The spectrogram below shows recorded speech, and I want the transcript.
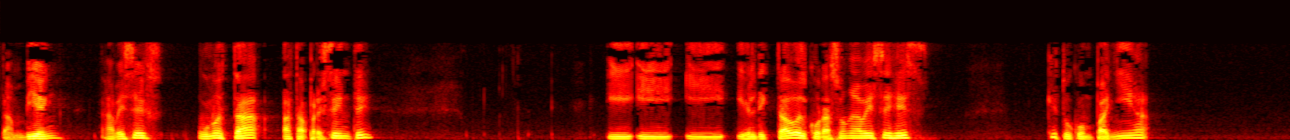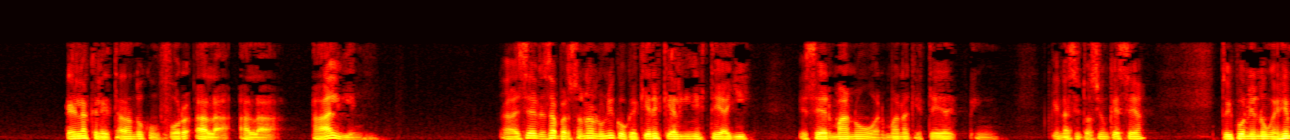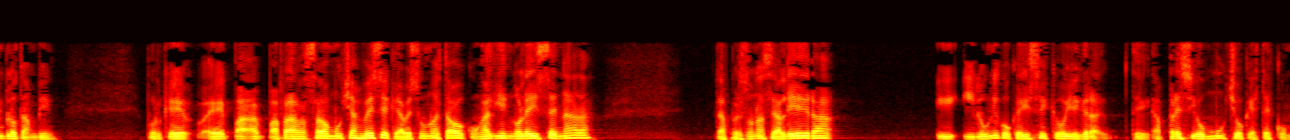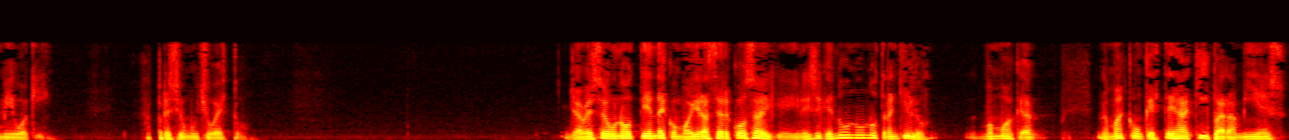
También, a veces uno está hasta presente y, y, y, el dictado del corazón a veces es que tu compañía es la que le está dando confort a, la, a, la, a alguien. A veces esa persona lo único que quiere es que alguien esté allí, ese hermano o hermana que esté en, la situación que sea. Estoy poniendo un ejemplo también, porque ha pasado muchas veces que a veces uno ha estado con alguien, no le dice nada, la persona se alegra y, lo único que dice es que, oye, te aprecio mucho que estés conmigo aquí. Aprecio mucho esto. Y a veces uno tiende como a ir a hacer cosas y, y dice que no, no, no, tranquilo, vamos a quedar. Nada más con que estés aquí para mí es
